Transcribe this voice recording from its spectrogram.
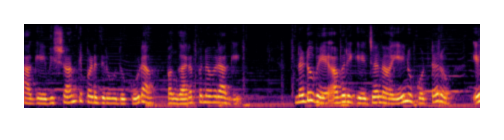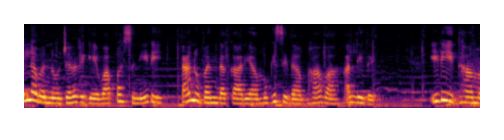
ಹಾಗೆ ವಿಶ್ರಾಂತಿ ಪಡೆದಿರುವುದು ಕೂಡ ಬಂಗಾರಪ್ಪನವರಾಗಿ. ನಡುವೆ ಅವರಿಗೆ ಜನ ಏನು ಕೊಟ್ಟರೋ ಎಲ್ಲವನ್ನು ಜನರಿಗೆ ವಾಪಸ್ ನೀಡಿ ತಾನು ಬಂದ ಕಾರ್ಯ ಮುಗಿಸಿದ ಭಾವ ಅಲ್ಲಿದೆ. ಇಡೀ ಧಾಮ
